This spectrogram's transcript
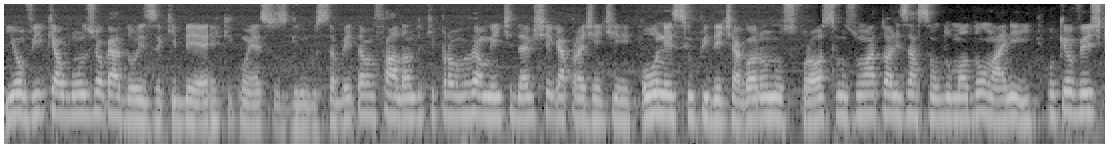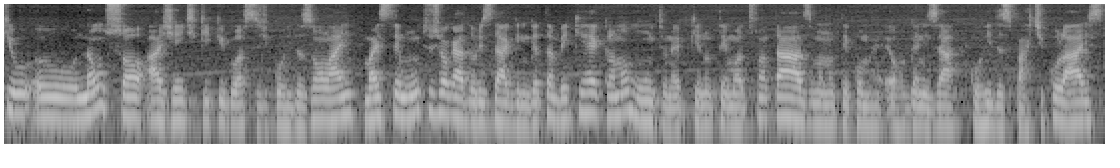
E eu vi que alguns jogadores aqui BR que conhecem os gringos também estavam falando que provavelmente deve chegar pra gente ou nesse update agora ou nos próximos uma atualização do modo online aí, porque eu vejo que o, o não só a gente que, que gosta de corridas online, mas tem muitos jogadores jogadores da gringa também que reclamam muito, né? Porque não tem modo fantasma, não tem como organizar corridas particulares.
